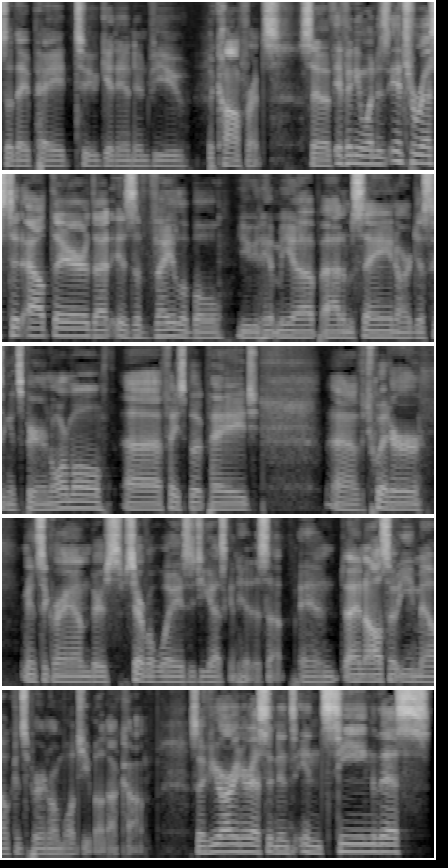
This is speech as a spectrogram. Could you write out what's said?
so they paid to get in and view the conference. So if, if anyone is interested out there that is available, you can hit me up, Adam Sane, or just the Conspiranormal uh, Facebook page, uh, Twitter, Instagram. There's several ways that you guys can hit us up, and and also email conspiranormal@gmail.com. So if you are interested in in seeing this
